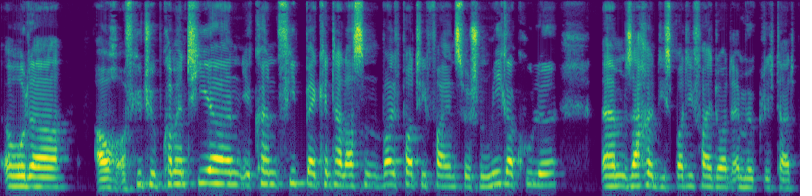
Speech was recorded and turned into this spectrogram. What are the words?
oder auch auf YouTube kommentieren. Ihr könnt Feedback hinterlassen bei Spotify inzwischen. Mega coole ähm, Sache, die Spotify dort ermöglicht hat.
